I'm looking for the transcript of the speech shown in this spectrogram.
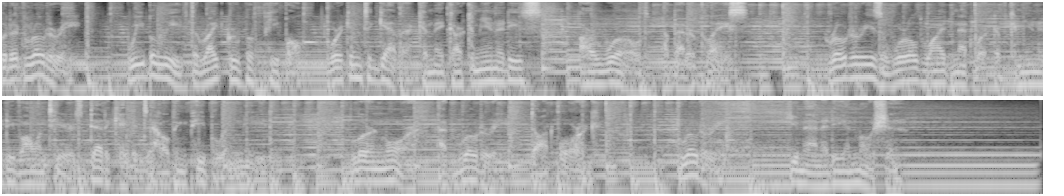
But at Rotary, we believe the right group of people working together can make our communities, our world, a better place. Rotary is a worldwide network of community volunteers dedicated to helping people in need. Learn more at Rotary.org. Rotary, humanity in motion.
